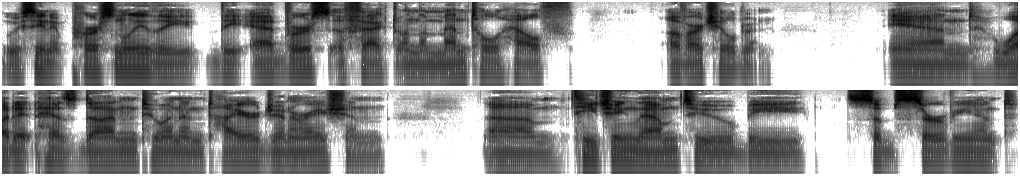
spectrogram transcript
We've seen it personally. The the adverse effect on the mental health of our children, and what it has done to an entire generation, um, teaching them to be subservient,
